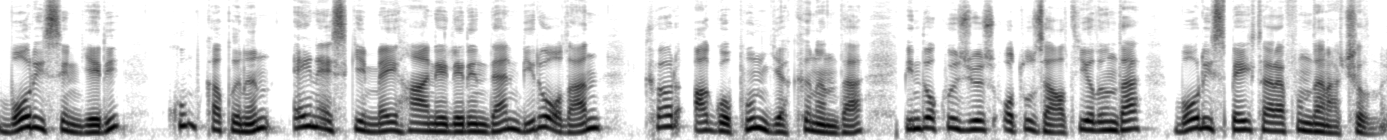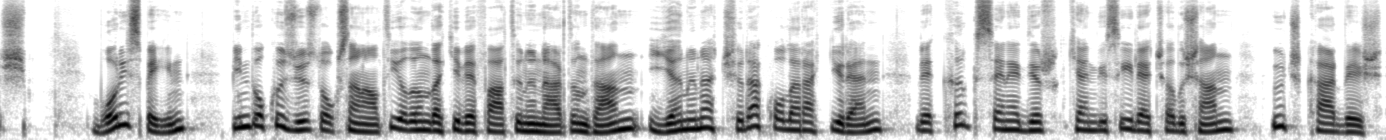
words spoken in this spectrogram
Boris'in yeri Kum Kapı'nın en eski meyhanelerinden biri olan Kör Agop'un yakınında 1936 yılında Boris Bey tarafından açılmış. Boris Bey'in 1996 yılındaki vefatının ardından yanına çırak olarak giren ve 40 senedir kendisiyle çalışan üç kardeş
